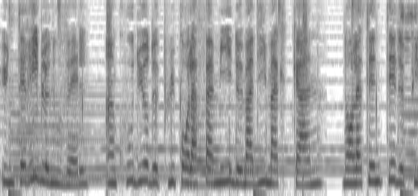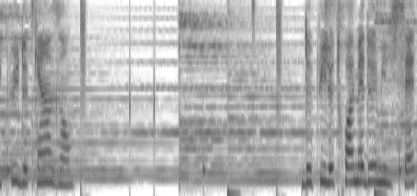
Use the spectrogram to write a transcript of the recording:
Une terrible nouvelle, un coup dur de plus pour la famille de Maddie McCann, dans la TNT depuis plus de 15 ans. Depuis le 3 mai 2007,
